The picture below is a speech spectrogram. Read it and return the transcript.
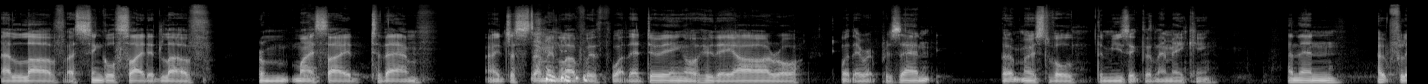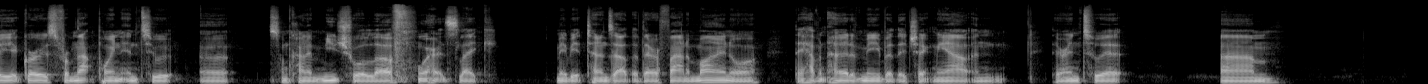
a love, a single sided love from my side to them. I just am in love with what they're doing or who they are or what they represent, but most of all, the music that they're making. And then hopefully it grows from that point into uh, some kind of mutual love where it's like maybe it turns out that they're a fan of mine or they haven't heard of me, but they check me out and they're into it. Um,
